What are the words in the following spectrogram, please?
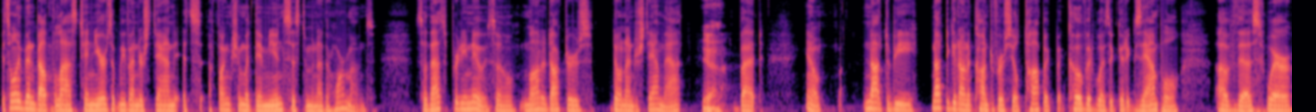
it's only been about the last 10 years that we've understand it's a function with the immune system and other hormones. So that's pretty new. So a lot of doctors don't understand that, yeah. but you know, not to be not to get on a controversial topic, but COVID was a good example of this where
